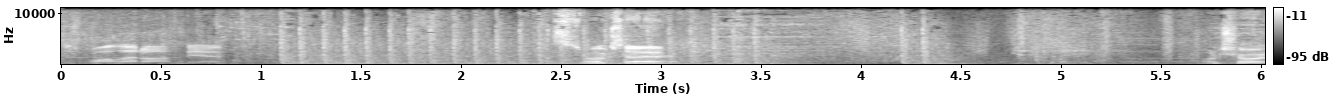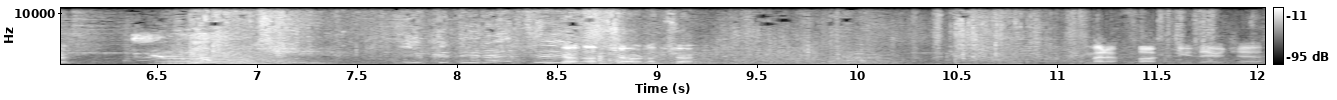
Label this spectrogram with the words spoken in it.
Just wall that off, yeah. Smoke side. One short. You could do that too. Go, up short, up short. I might have fucked you there, Jeff.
